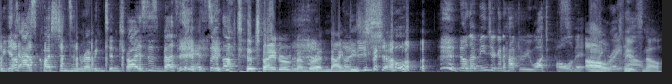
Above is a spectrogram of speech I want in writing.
we get to ask questions and Remington tries his best to answer them. to try and remember a 90s, 90s show. no, that means you're gonna have to rewatch all of it. Oh, like, right please now.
